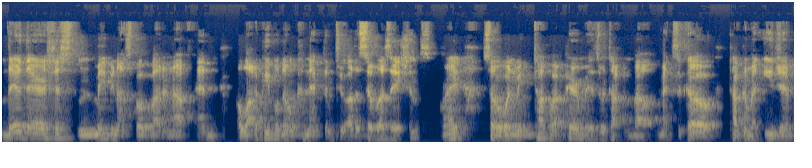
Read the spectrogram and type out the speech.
they're there, it's just maybe not spoke about enough. And a lot of people don't connect them to other civilizations, right? So when we talk about pyramids, we're talking about Mexico, talking about Egypt,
